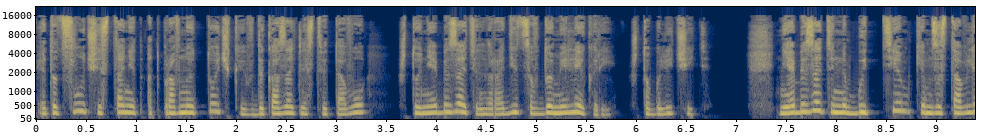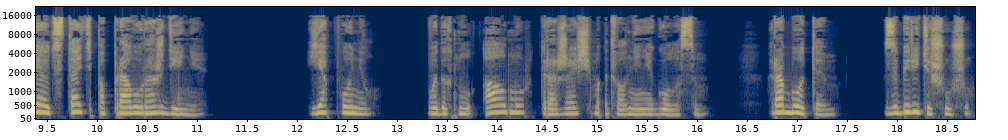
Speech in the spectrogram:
этот случай станет отправной точкой в доказательстве того, что не обязательно родиться в доме лекарей, чтобы лечить. Не обязательно быть тем, кем заставляют стать по праву рождения. «Я понял», — выдохнул Алмур, дрожащим от волнения голосом. «Работаем. Заберите Шушу».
